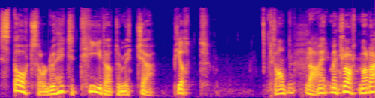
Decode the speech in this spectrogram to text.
statsråd, du har ikke tid til mye pjatt. Men, men klart, når de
